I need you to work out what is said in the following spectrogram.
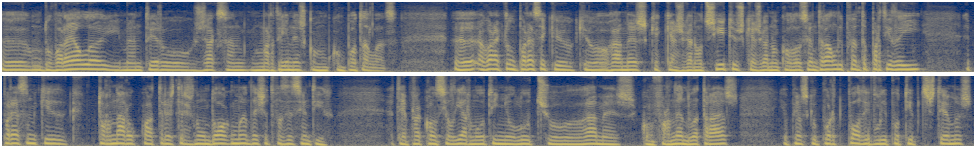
uh, do Varela e manter o Jackson Martínez como, como ponta de lança. Uh, agora aquilo me parece é que, que o Rames quer, quer jogar noutros sítios, quer jogar num corredor central e, portanto, a partir daí parece-me que, que, tornar o 4-3-3 num dogma deixa de fazer sentido. Até para conciliar Moutinho, Lúcio, Rames com Fernando atrás, eu penso que o Porto pode evoluir para o tipo de sistemas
